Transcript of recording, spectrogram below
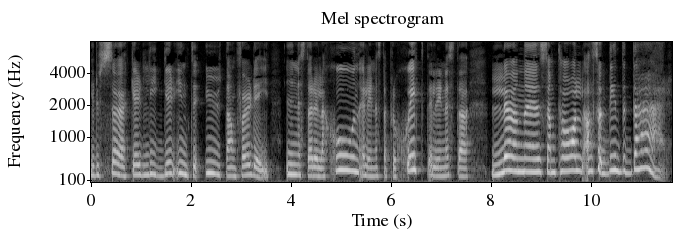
Det du söker ligger inte utanför dig i nästa relation, eller i nästa projekt, eller i nästa lönesamtal. Alltså, det är inte där.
